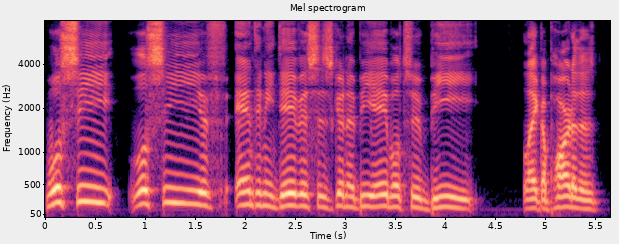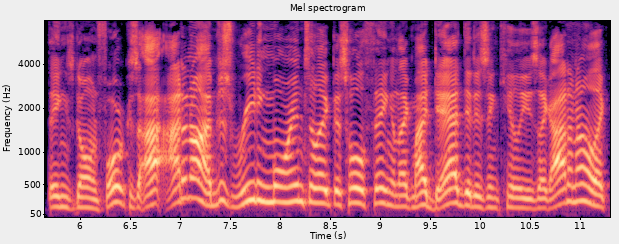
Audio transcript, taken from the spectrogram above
we'll see. We'll see if Anthony Davis is gonna be able to be like a part of the things going forward because I, I don't know i'm just reading more into like this whole thing and like my dad did his achilles like i don't know like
